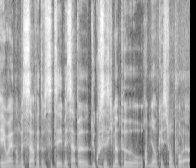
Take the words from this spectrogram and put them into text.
et ouais non mais c'est en fait c'était mais c'est un peu du coup c'est ce qui m'a un peu remis en question pour la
